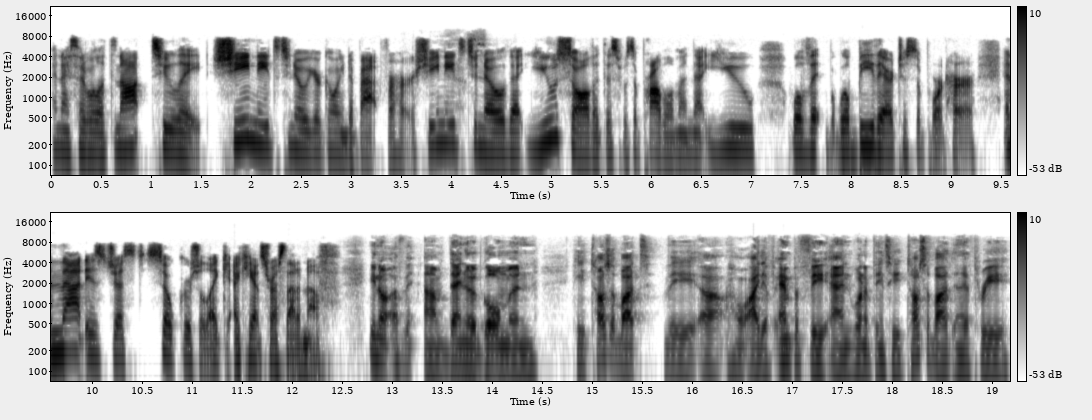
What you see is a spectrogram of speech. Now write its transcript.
And I said, Well, it's not too late. She needs to know you're going to bat for her. She needs yes. to know that you saw that this was a problem and that you will th- will be there to support her. And that is just so crucial. I, I can't stress that enough. You know, I think um, Daniel Goleman, he talks about the uh, whole idea of empathy. And one of the things he talks about in the three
